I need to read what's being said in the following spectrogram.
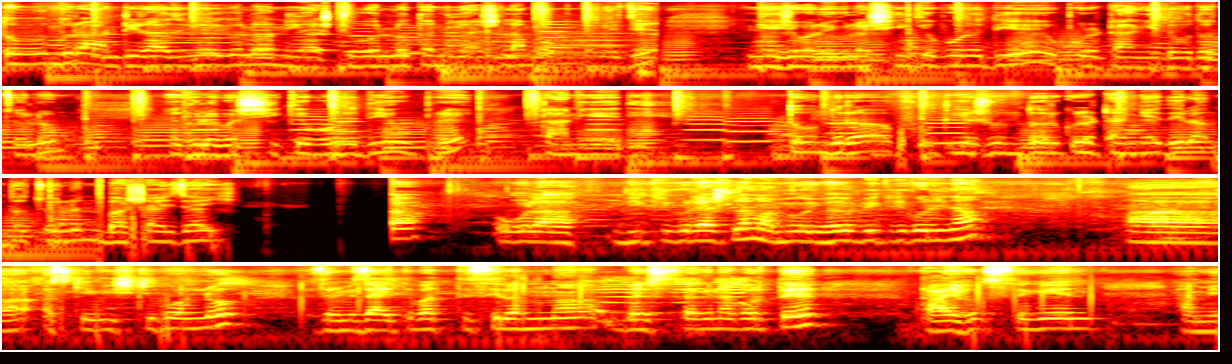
তো বন্ধুরা আন্টি রাজি হয়ে গেলো, নিয়ে আসতে বলল, তা নিয়ে আসলাম যে। নিয়ে এসে এগুলো শিখে ভরে দিয়ে উপরে টাঙিয়ে দেবো, তো চলুন। এগুলো এবার শিখে ভরে দিয়ে উপরে টানিয়ে দিই। বন্ধুরা ফুটিয়ে সুন্দর করে টাঙিয়ে দিলাম, তো চলুন বাসায় যাই। ওগুলা বিক্রি করে আসলাম, আমি ওইভাবে বিক্রি করি না। আজকে বৃষ্টি পড়ল আমি যাইতে পারতেছিলাম না বেচা কিনা করতে। তাই হচ্ছে গেন আমি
